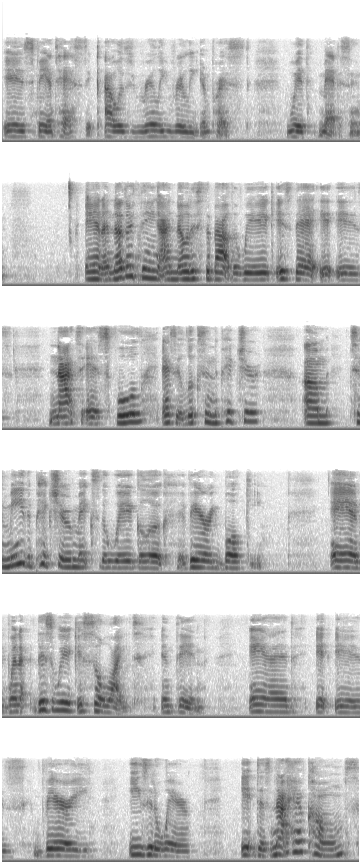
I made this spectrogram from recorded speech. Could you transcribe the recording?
is fantastic. I was really really impressed with Madison. And another thing I noticed about the wig is that it is not as full as it looks in the picture. Um, to me, the picture makes the wig look very bulky. And when this wig is so light and thin, and it is very easy to wear. It does not have combs,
